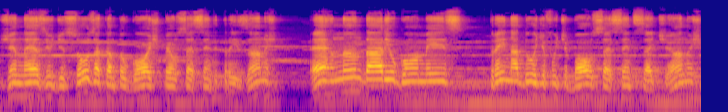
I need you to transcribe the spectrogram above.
Genésio de Souza, cantor gospel, 63 anos. Hernandário Gomes, treinador de futebol, 67 anos.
